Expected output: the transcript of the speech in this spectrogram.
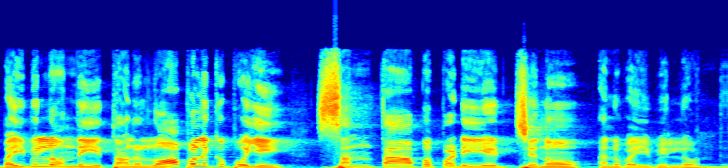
బైబిల్లో ఉంది తాను లోపలికి పోయి సంతాపపడి ఏడ్చెను అని బైబిల్లో ఉంది.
